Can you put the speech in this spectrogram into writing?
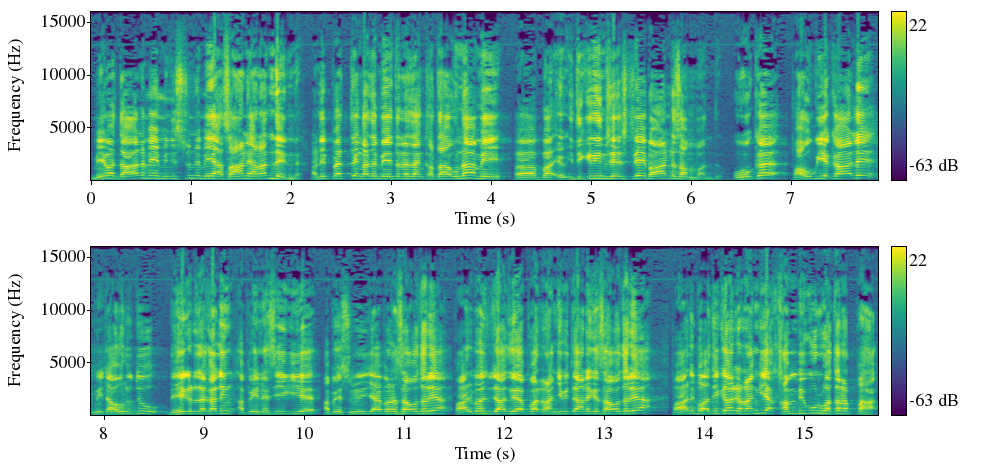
මේවා දාලා මේ මිනිස්සුන්ට මේ අසහනේ අරන් දෙන්න. අනිත් පැත්තෙන් අද මේතන දැන් කතා වුණා මේ ඉදිකිරීම ශේෂ්ත්‍රයේ භාණ්ඩ සම්බන්ධව. ඕක පෞගිය කාලේ මීට අවුරුදු දෙකකට කලින් අපේ නැසී ගිය අපේ සුනිල් ජයවර්ධන සහෝදරයා, පාරිභෝගික ජාතික ව්‍යාපාර රංජිවිතානගේ සහෝදරයා, පාරිභෝගික අධිකාරී අරන් ගියා කම්බිකුරු හතරක් පහක්.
